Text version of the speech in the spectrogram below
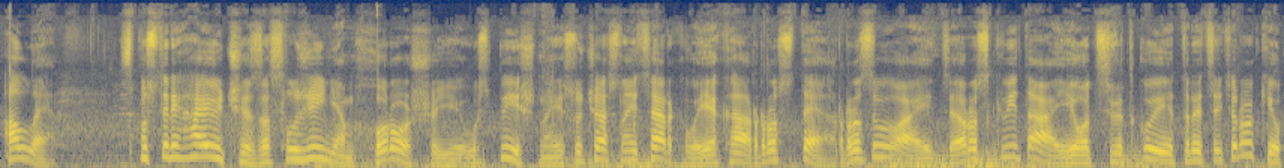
Але спостерігаючи за служінням хорошої, успішної сучасної церкви, яка росте, розвивається, розквітає, от святкує 30 років,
